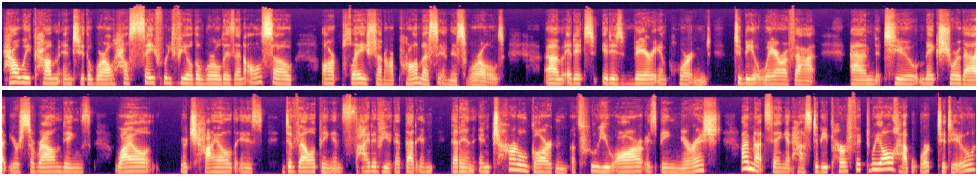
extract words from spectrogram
how we come into the world, how safe we feel the world is, and also our place and our promise in this world. Um, and it's it is very important to be aware of that and to make sure that your surroundings, while your child is developing inside of you, that that in that an internal garden of who you are is being nourished. I'm not saying it has to be perfect. We all have work to do,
